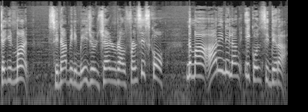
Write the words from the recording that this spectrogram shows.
Gayunman, sinabi ni Major General Francisco na maaari nilang ikonsidera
